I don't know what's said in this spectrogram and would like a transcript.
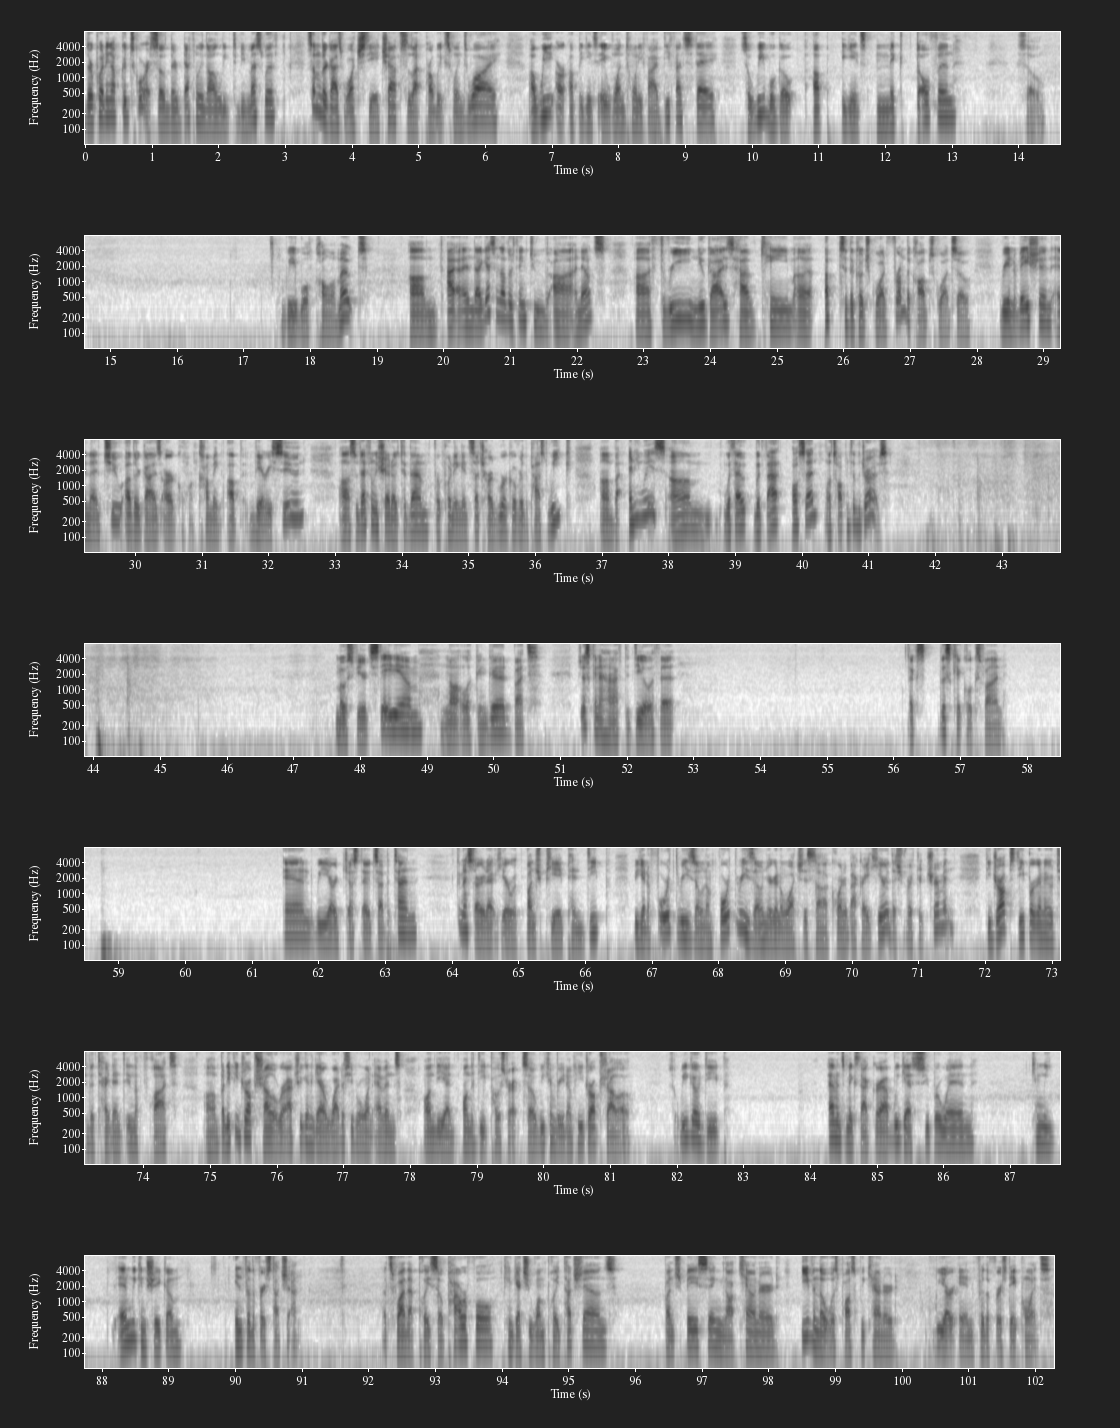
they're putting up good scores. So they're definitely not a league to be messed with. Some of their guys watch CHF, so that probably explains why. Uh, we are up against a 125 defense today, so we will go up against McDolphin. So we will call them out. Um, I, and I guess another thing to uh, announce, uh, three new guys have came uh, up to the coach squad from the Cobb squad. So Reinnovation and then two other guys are coming up very soon. Uh, so definitely shout out to them for putting in such hard work over the past week. Um, but anyways, um, without with that all said, let's hop into the drives. Most feared stadium, not looking good, but just gonna have to deal with it. This, this kick looks fun. And we are just outside the 10. Gonna start out here with bunch PA pin deep. We get a 4-3 zone. On 4-3 zone, you're going to watch this uh, cornerback right here, this Richard Sherman. If he drops deep, we're going to go to the tight end in the flat. Um, but if he drops shallow, we're actually going to get our wide receiver one Evans on the uh, on the deep post route, so we can read him. He drops shallow, so we go deep. Evans makes that grab. We get a super win. Can we? And we can shake him in for the first touchdown. That's why that play's so powerful. Can get you one play touchdowns. Bunch spacing, not countered. Even though it was possibly countered, we are in for the first eight points.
